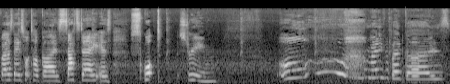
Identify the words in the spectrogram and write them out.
Thursday is hot tub, guys. Saturday is squat stream. Oh, I'm ready for bed, guys.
